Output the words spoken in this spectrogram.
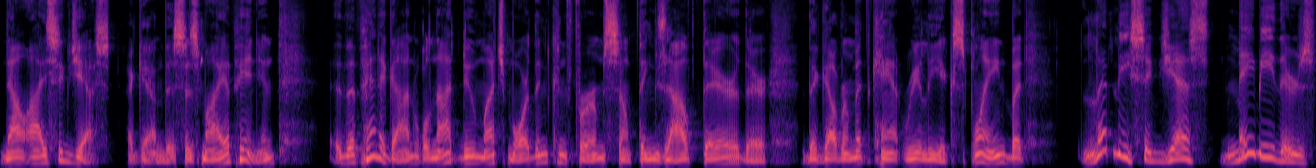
Now, I suggest, again, this is my opinion, the Pentagon will not do much more than confirm something's out there. There, the government can't really explain, but let me suggest maybe there's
